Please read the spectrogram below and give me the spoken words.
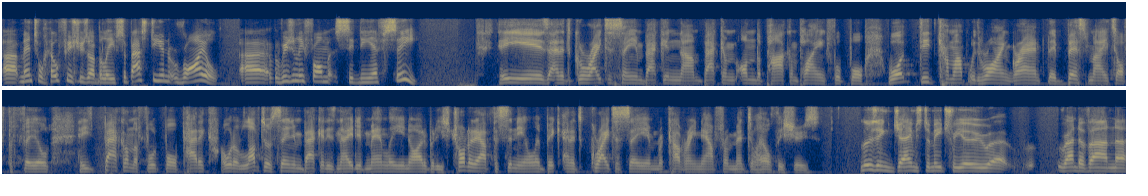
uh, mental health issues, I believe, Sebastian Ryall, uh, originally from Sydney FC. He is, and it's great to see him back in um, back on the park and playing football. What did come up with Ryan Grant, their best mates off the field. He's back on the football paddock. I would have loved to have seen him back at his native Manly United, but he's trotted out for Sydney Olympic, and it's great to see him recovering now from mental health issues. Losing James Demetriou, uh, Randavan. Uh,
